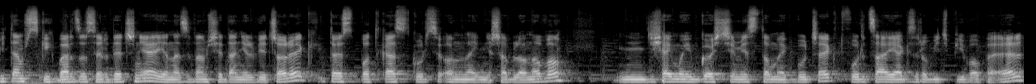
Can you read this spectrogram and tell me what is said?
Witam wszystkich bardzo serdecznie. Ja nazywam się Daniel Wieczorek i to jest podcast Kursy Online Nieszablonowo. Dzisiaj moim gościem jest Tomek Buczek, twórca jak zrobić piwo.pl.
